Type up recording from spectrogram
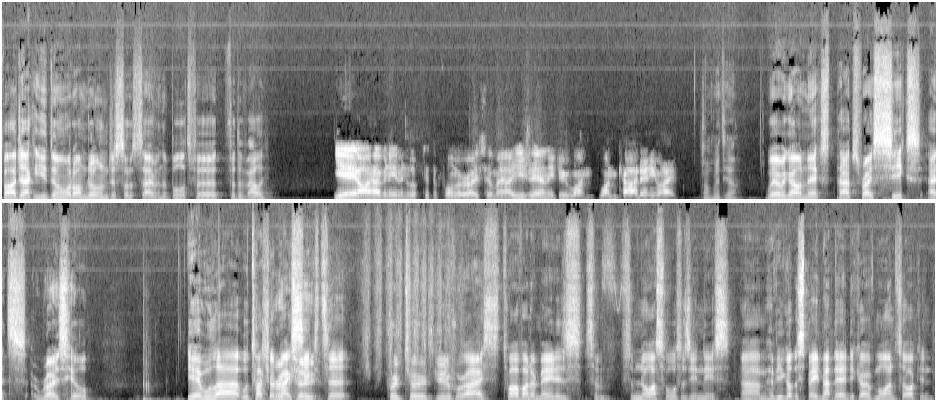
Pharjack, are you doing what I'm doing, just sort of saving the bullets for, for the Valley? Yeah, I haven't even looked at the form of Rosehill, mate. I usually only do one one card anyway. I'm with you. Where are we going next, Paps? Race six at Rosehill. Yeah, we'll uh, we'll touch on Group race two. six. It's a group two, beautiful race, twelve hundred meters. Some some nice horses in this. Um, have you got the speed map there, Dicko, of mine, so I can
